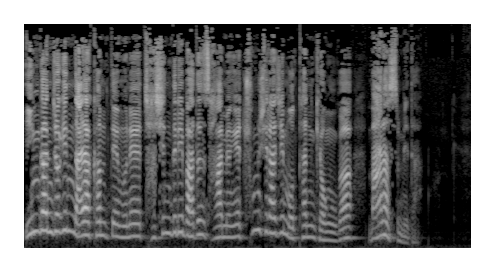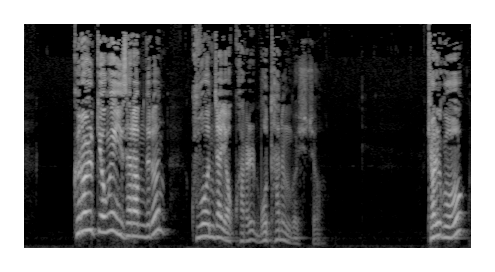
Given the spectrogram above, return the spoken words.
인간적인 나약함 때문에 자신들이 받은 사명에 충실하지 못한 경우가 많았습니다. 그럴 경우에 이 사람들은 구원자 역할을 못하는 것이죠. 결국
